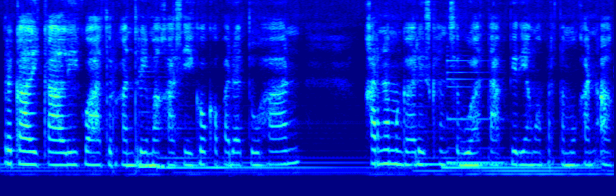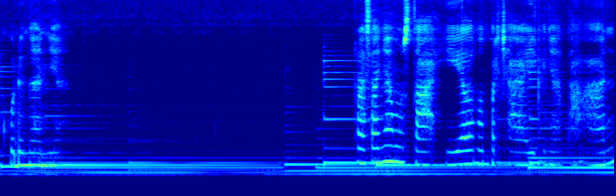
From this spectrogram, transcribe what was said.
Berkali-kali kuhaturkan terima kasihku kepada Tuhan karena menggariskan sebuah takdir yang mempertemukan aku dengannya. Rasanya mustahil mempercayai kenyataan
